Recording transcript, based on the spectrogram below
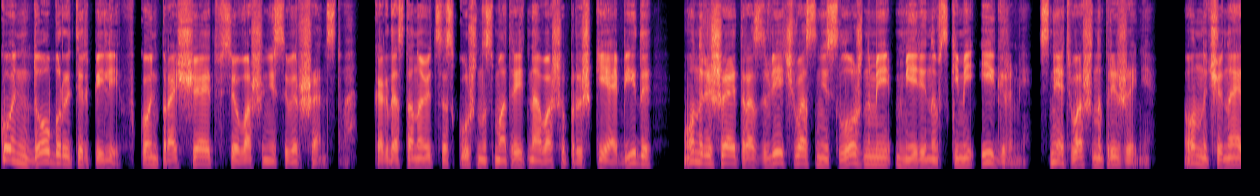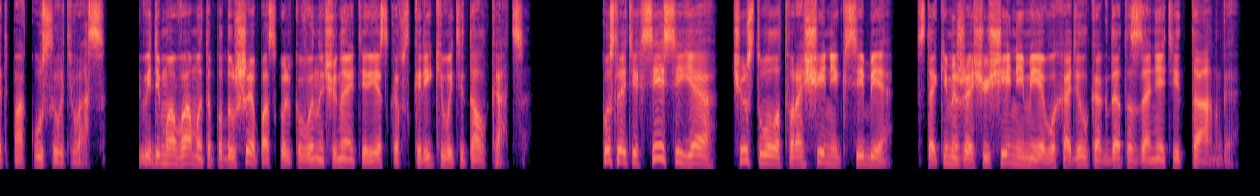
Конь добр и терпелив, конь прощает все ваше несовершенство. Когда становится скучно смотреть на ваши прыжки и обиды, он решает развлечь вас несложными мериновскими играми, снять ваше напряжение. Он начинает покусывать вас. Видимо, вам это по душе, поскольку вы начинаете резко вскрикивать и толкаться. После этих сессий я чувствовал отвращение к себе. С такими же ощущениями я выходил когда-то с занятий танго.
